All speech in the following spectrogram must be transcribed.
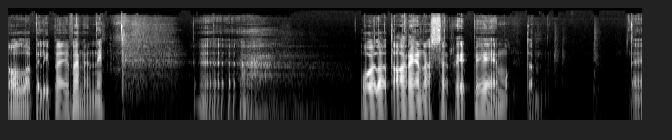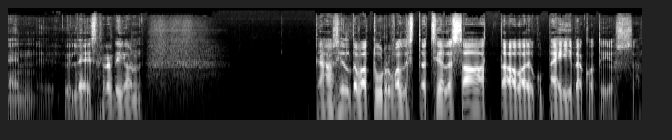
nollapelipäivänä, niin äh, voi olla, että areenassa repee, mutta näin Yleisradion Tämä on tavalla turvallista, että siellä saattaa olla joku päiväkoti jossa,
